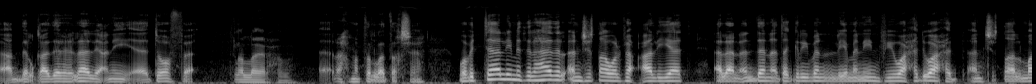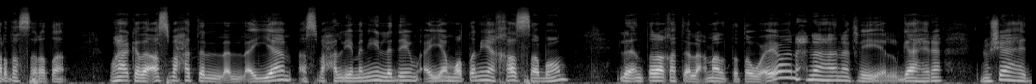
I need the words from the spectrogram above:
عبد القادر الهلال يعني آه توفى. الله يرحمه. رحمة الله تغشاه وبالتالي مثل هذه الأنشطة والفعاليات الآن عندنا تقريبا اليمنيين في واحد واحد أنشطة لمرضى السرطان. وهكذا أصبحت ال- الأيام أصبح اليمنيين لديهم أيام وطنية خاصة بهم لإنطلاقة الأعمال التطوعية. ونحن هنا في القاهرة نشاهد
